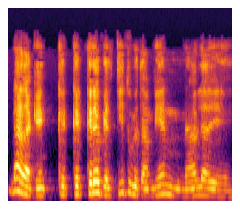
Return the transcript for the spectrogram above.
nada, que, creo que el título también habla de,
